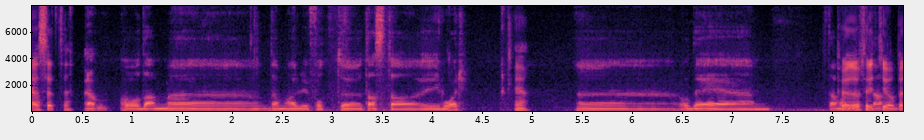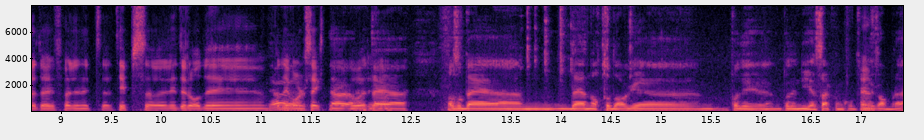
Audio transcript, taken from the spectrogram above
jeg har sett det. Og de, eh, de har vi fått uh, testa i vår. Ja. Eh, og det er de har- Prøvde å fritte Jon Petter for litt tips og litt råd i, på Ja, de ja. morgensektene Ja, i går. det, Ja. altså det, det er natt og dag eh, på de, på de nye sekkene kontra de gamle.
